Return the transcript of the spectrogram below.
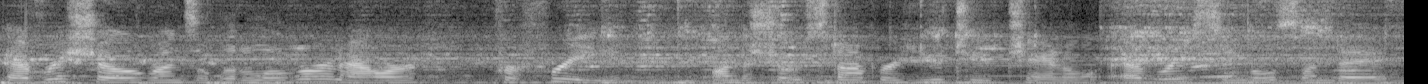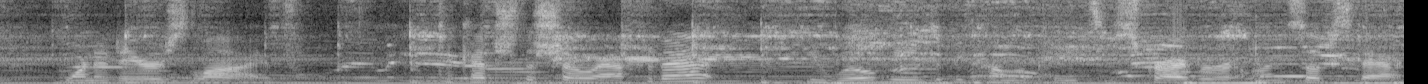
Every show runs a little over an hour for free on the Show Stomper YouTube channel every single Sunday when it airs live. To catch the show after that, you will need to become a paid subscriber on Substack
